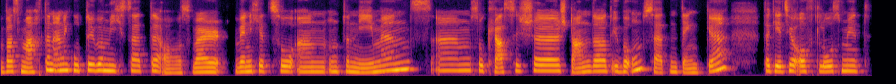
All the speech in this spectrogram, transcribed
was macht denn eine gute Über mich-Seite aus? Weil wenn ich jetzt so an Unternehmens, ähm, so klassische Standard über uns Seiten denke, da geht's ja oft los mit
